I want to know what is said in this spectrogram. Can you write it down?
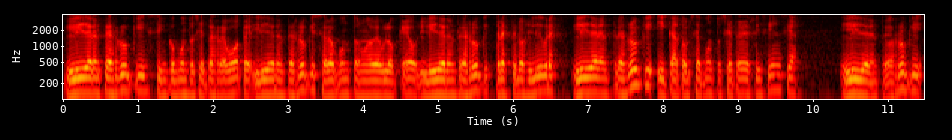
líder entre rookies, 5.7 rebotes, líder entre rookies, 0.9 bloqueo, líder entre rookies, 3 tiros libres, líder entre rookies y 14.7 de eficiencia, líder entre los rookies.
